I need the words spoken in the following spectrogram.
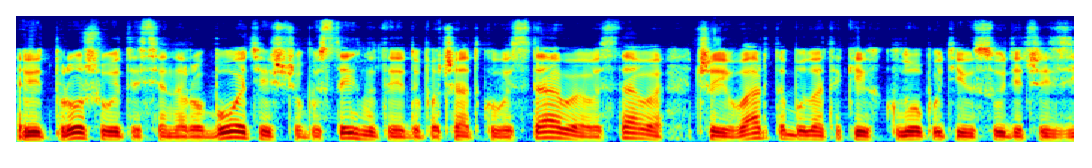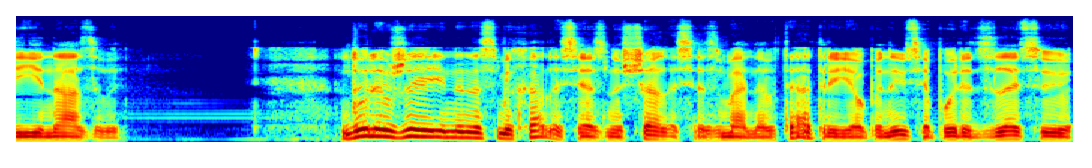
відпрошуватися на роботі, щоб устигнути до початку вистави, а вистава чи й варта була таких клопотів, судячи з її назви. Доля вже і не насміхалася, а знущалася з мене в театрі я опинився поряд з Лесею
